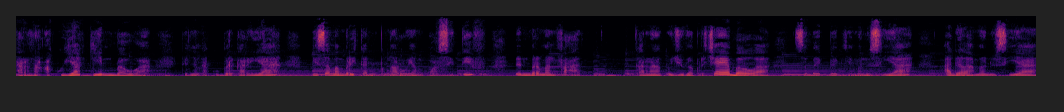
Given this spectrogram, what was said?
karena aku yakin bahwa dengan aku berkarya bisa memberikan pengaruh yang positif dan bermanfaat. Karena aku juga percaya bahwa sebaik-baiknya manusia adalah manusia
